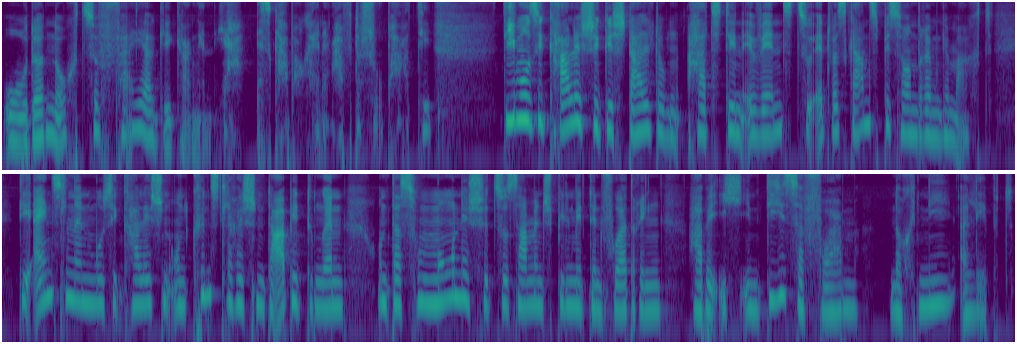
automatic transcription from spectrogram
oder noch zur Feier gegangen. Ja, es gab auch eine Aftershow-Party. Die musikalische Gestaltung hat den Event zu etwas ganz Besonderem gemacht. Die einzelnen musikalischen und künstlerischen Darbietungen und das harmonische Zusammenspiel mit den Vordringen habe ich in dieser Form noch nie erlebt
